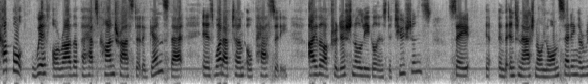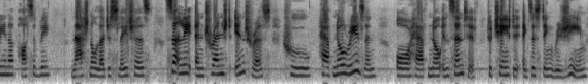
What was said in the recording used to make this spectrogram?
coupled with, or rather perhaps contrasted against that, is what I've termed opacity, either of traditional legal institutions, say in the international norm setting arena, possibly national legislatures, certainly entrenched interests who have no reason or have no incentive to change the existing regime,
